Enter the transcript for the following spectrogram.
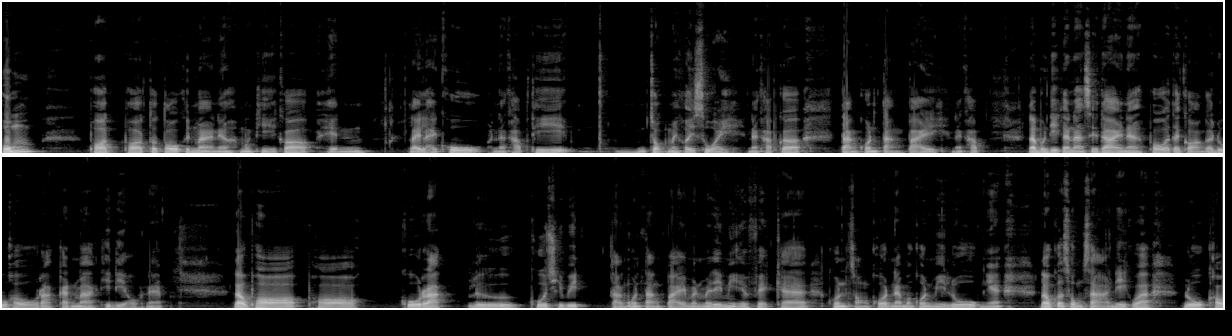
ผมพอพอโตๆขึ้นมาเนี่ยบางทีก็เห็นหลาย ๆ คู่นะครับที่จบไม่ค่อยสวยนะครับ ก็ต่างคนต่างไปนะครับ แล้วบางทีก็น่าเสียดายนะ เพราะว่าแต่ก่อนก็ดูเขารักกันมากทีเดียวนะแล้วพอพอคู่รักหรือคู่ชีวิต ต่างคนต่างไปมันไม่ได้มีเอฟเฟกแค่คน 2 คนนะบางคนมีลูกเงี้ยเราก็สงสารอีกว่าลูกเขา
